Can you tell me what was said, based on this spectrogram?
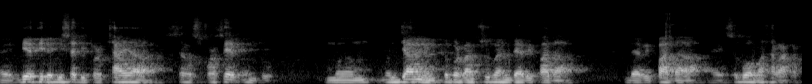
eh, dia tidak bisa dipercaya 100% untuk menjamin keberlangsungan daripada daripada eh, sebuah masyarakat.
